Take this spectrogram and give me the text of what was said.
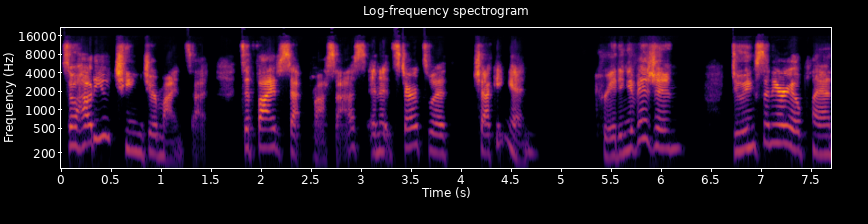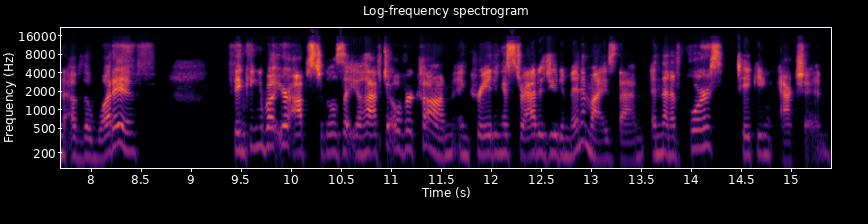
So how do you change your mindset? It's a five-step process and it starts with checking in, creating a vision, doing scenario plan of the what if thinking about your obstacles that you'll have to overcome and creating a strategy to minimize them. And then, of course, taking action.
